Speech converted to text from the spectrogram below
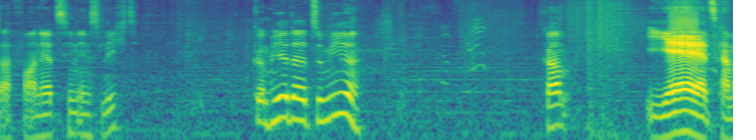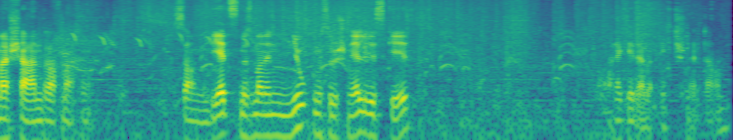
Da vorne jetzt hin ins Licht. Komm hier da zu mir. Komm. Jetzt kann man Schaden drauf machen. So, und jetzt müssen wir einen nuken, so schnell wie es geht. Oh, der geht aber echt schnell down.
